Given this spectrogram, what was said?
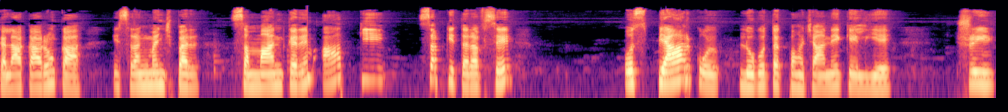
कलाकारों का इस रंगमंच पर सम्मान करें। आपकी सबकी तरफ़ से उस प्यार को लोगों तक पहुँचाने के लिए श्री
